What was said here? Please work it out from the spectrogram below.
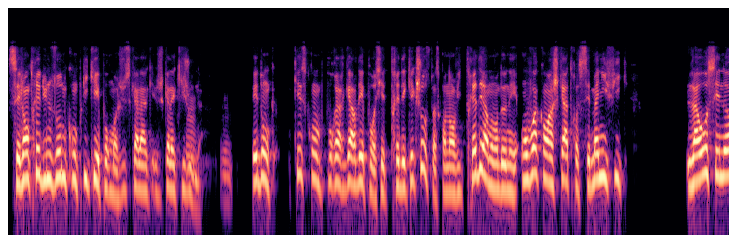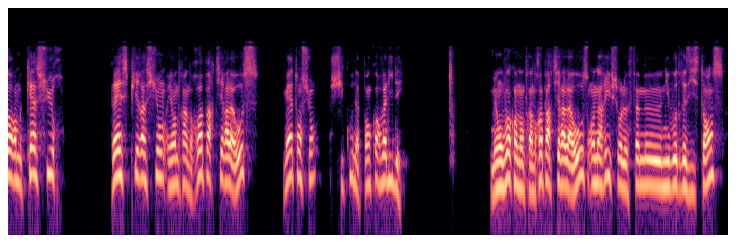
C'est l'entrée d'une zone compliquée pour moi jusqu'à la, jusqu'à la Kijun. mm. Et donc, qu'est-ce qu'on pourrait regarder pour essayer de trader quelque chose? Parce qu'on a envie de trader à un moment donné. On voit qu'en H4, c'est magnifique. La hausse énorme, cassure, respiration est en train de repartir à la hausse. Mais attention, Chikou n'a pas encore validé. Mais on voit qu'on est en train de repartir à la hausse. On arrive sur le fameux niveau de résistance.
